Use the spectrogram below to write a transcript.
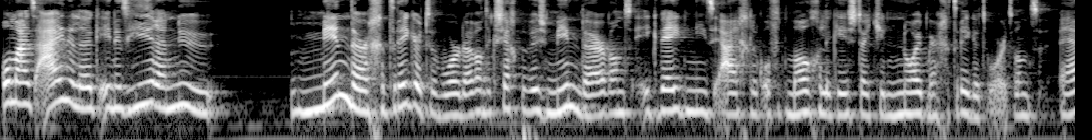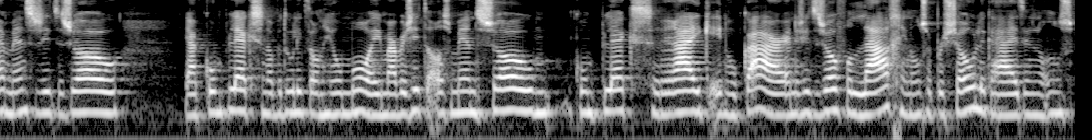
Om uiteindelijk in het hier en nu minder getriggerd te worden. Want ik zeg bewust minder, want ik weet niet eigenlijk of het mogelijk is dat je nooit meer getriggerd wordt. Want hè, mensen zitten zo ja, complex, en dat bedoel ik dan heel mooi. Maar we zitten als mens zo complex, rijk in elkaar. En er zitten zoveel lagen in onze persoonlijkheid, in ons,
